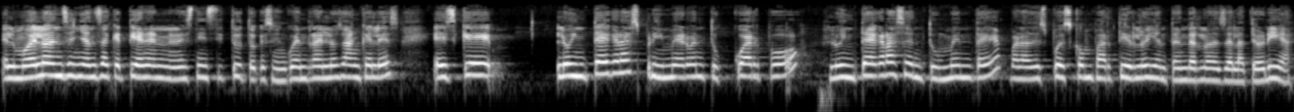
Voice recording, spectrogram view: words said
El modelo de enseñanza que tienen en este instituto que se encuentra en Los Ángeles es que lo integras primero en tu cuerpo, lo integras en tu mente para después compartirlo y entenderlo desde la teoría.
